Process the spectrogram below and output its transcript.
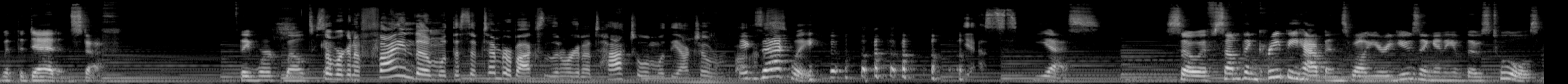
with the dead and stuff. They work well together. So we're going to find them with the September box and then we're going to talk to them with the October box. Exactly. Yes. Yes. So if something creepy happens while you're using any of those tools,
